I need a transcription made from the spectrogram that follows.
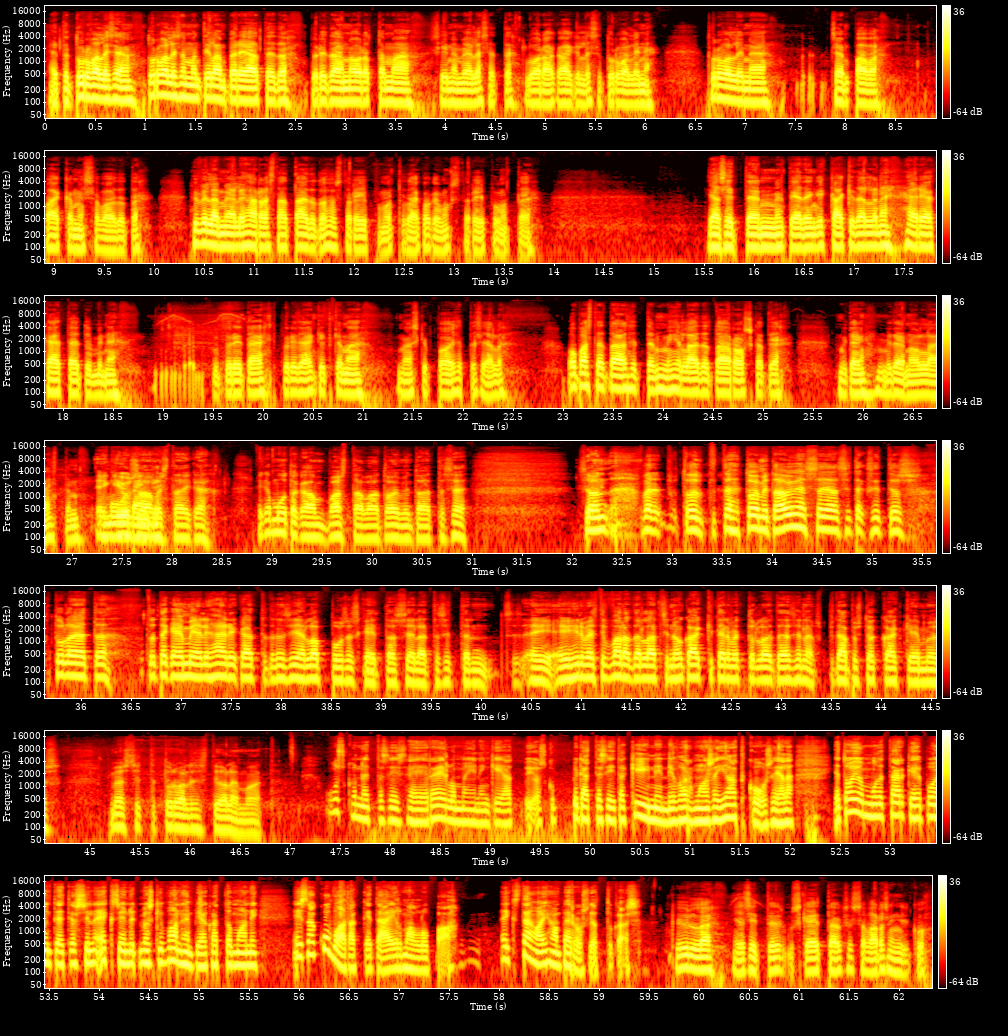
Että turvallisen, turvallisemman tilan periaatteita pyritään noudattamaan siinä mielessä, että luodaan kaikille se turvallinen, turvallinen ja tsemppaava paikka, missä voi tota, hyvillä mieli harrastaa taitotasosta riippumatta tai kokemuksesta riippumatta. Ja ja sitten tietenkin kaikki tällainen häiriökäyttäytyminen pyritään, pyritään kitkemään myöskin pois, että siellä opastetaan sitten, mihin laitetaan roskat ja miten, miten ollaan sitten Ei muutenkin. kiusaamista eikä, eikä muutakaan vastaavaa toimintaa, että se, se on, to, toimitaan yhdessä ja sitten jos tulee, että tekee mieli häirikäyttää, niin siihen loppuu se skeittaus siellä, että sitten ei, ei hirveästi varoitella, että sinne on kaikki tervetulleita ja siinä pitää pystyä kaikkeen myös myös sitten turvallisesti olemaan. Uskon, että siis hei, reilu meininki ja jos kun pidätte siitä kiinni, niin varmaan se jatkuu siellä. Ja toi on muuten tärkeä pointti, että jos sinne eksyy nyt myöskin vanhempia katsomaan, niin ei saa kuvata ketään ilman lupaa. Eikö tämä ole ihan perusjuttu kanssa? Kyllä, ja sitten skeittauksessa varsinkin, kun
